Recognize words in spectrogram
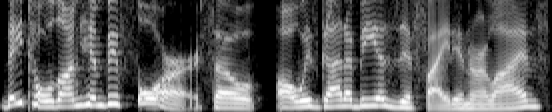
They told on him before, so always gotta be a Ziphite in our lives.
